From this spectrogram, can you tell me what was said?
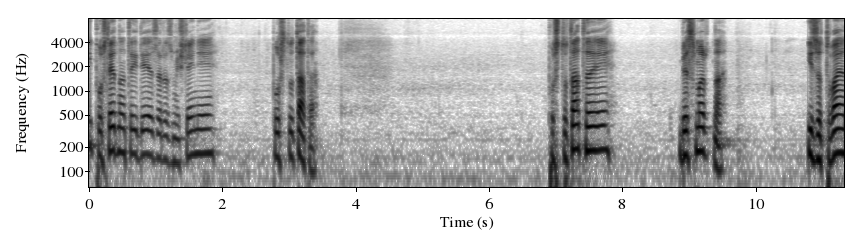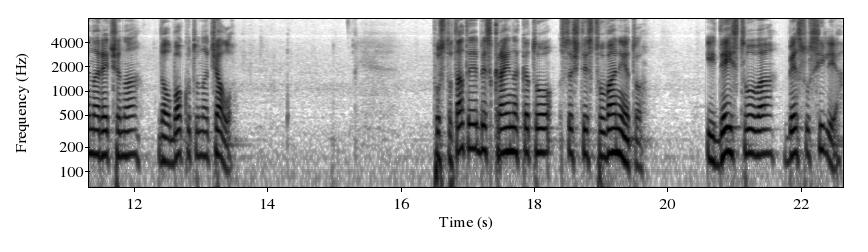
И последната идея за размишление пустотата. Пустотата е безсмъртна и затова е наречена дълбокото начало. Пустотата е безкрайна като съществуванието и действува без усилия.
